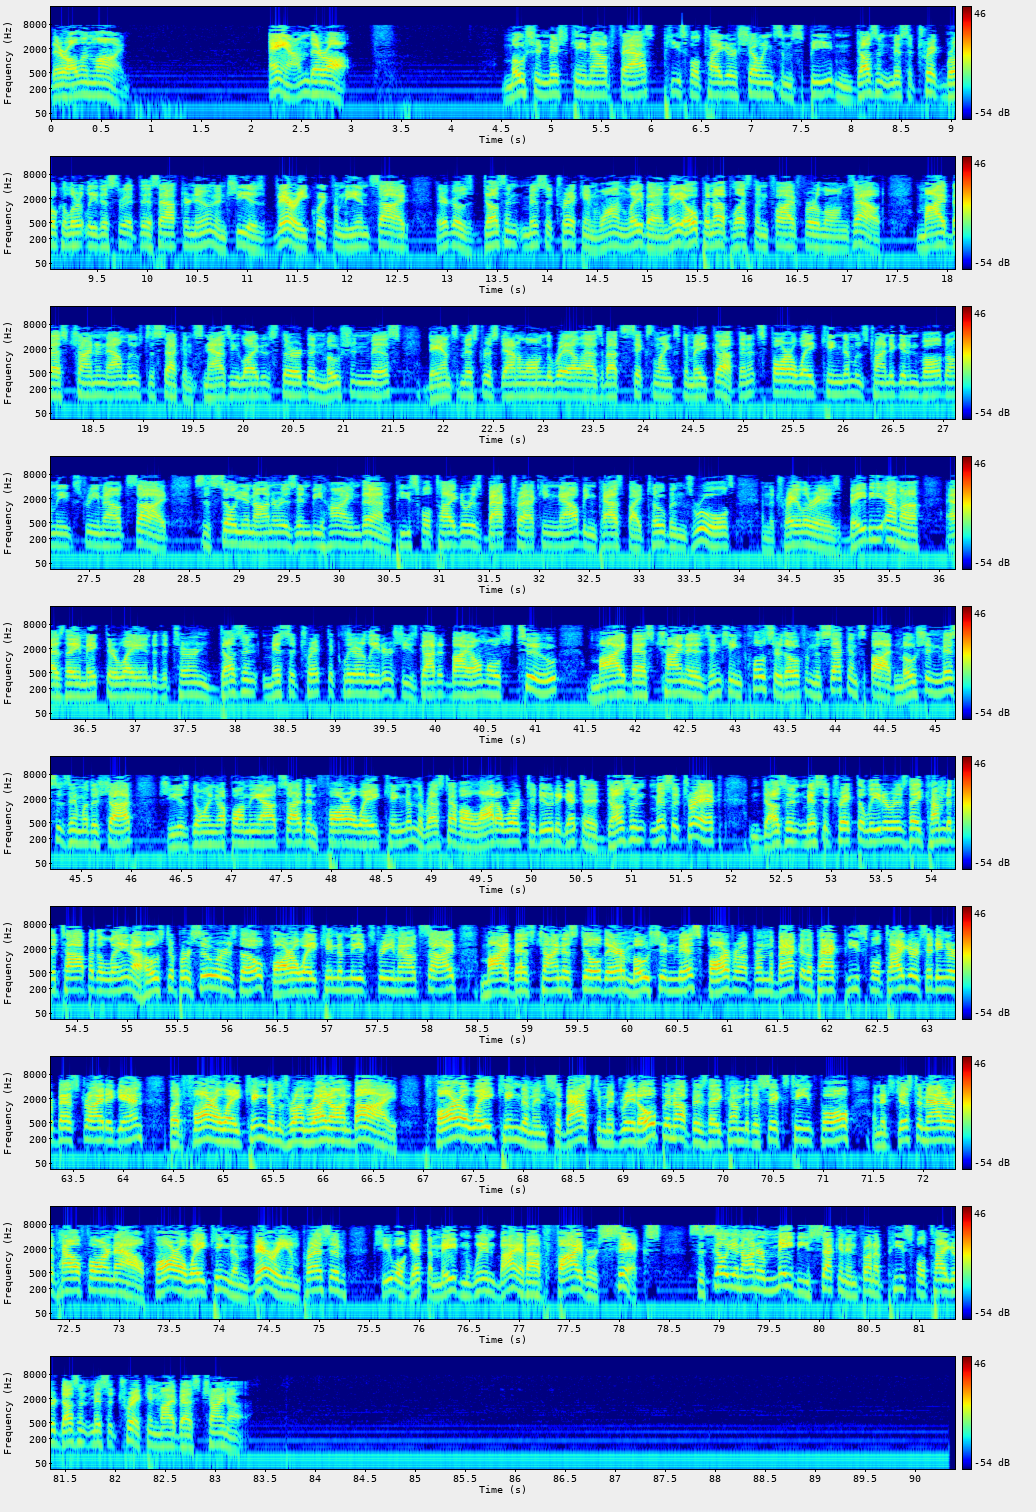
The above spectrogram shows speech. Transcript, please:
They're all in line. And they're off. Motion Miss came out fast. Peaceful Tiger showing some speed and doesn't miss a trick. Broke alertly this this afternoon, and she is very quick from the inside. There goes doesn't miss a trick in Juan Leyva, and they open up less than five furlongs out. My Best China now moves to second. Snazzi Light is third. Then Motion Miss, Dance Mistress down along the rail has about six lengths to make up. Then it's Faraway Kingdom who's trying to get involved on the extreme outside. Sicilian Honor is in behind them. Peaceful Tiger is backtracking now, being passed by Tobin's Rules, and the trailer is Baby Emma as they make their way into the turn. Doesn't miss a trick, the clear leader. She's got it by almost two. My Best China is inching closer, though, from the second spot. Motion misses him with a shot. She is going up on the outside, then Faraway Kingdom. The rest have a lot of work to do to get to doesn't miss a trick. Doesn't miss a trick, the leader as they come to the top of the lane. A host of pursuers, though. Faraway Kingdom, the extreme outside. My Best China still there. Motion miss. Far from the back of the pack. Peaceful Tiger hitting her best stride again, but Faraway Kingdom's run right on by. Faraway Kingdom and Sebastian Madrid open up as they come to the 16th pole, and it's just a matter of how far now. Faraway Kingdom, very impressive. She will get the maiden win by about five or six. Sicilian Honor may be second in front of Peaceful Tiger, doesn't miss a trick in My Best China.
